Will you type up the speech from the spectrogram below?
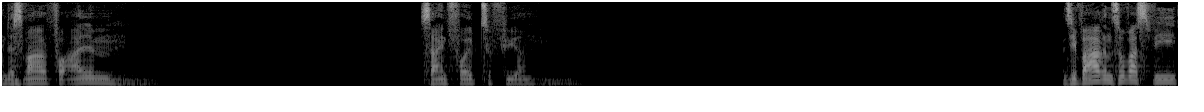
Und es war vor allem sein Volk zu führen. Und sie waren sowas wie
